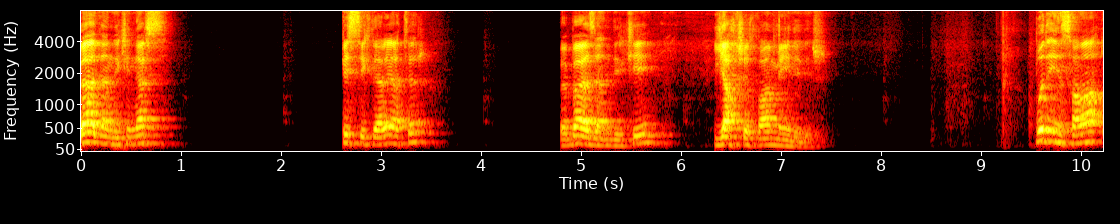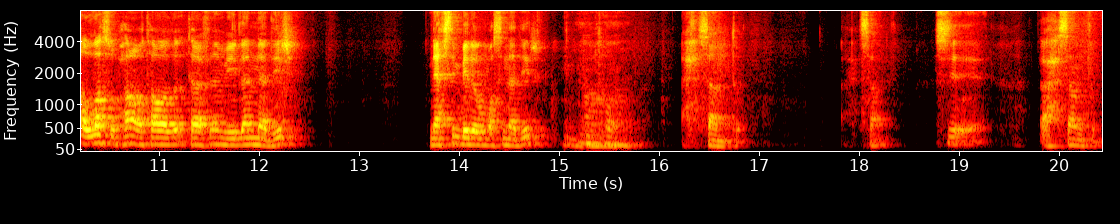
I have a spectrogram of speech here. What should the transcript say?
Bəzən də ki, nəfs pisliklərə yatır, və bəzəndir ki, yaxşılıqlara meyl edir. Bu da insana Allah subhanahu ta'ala tərəfindən verilən nədir? Nəfsin belə olması nədir? Əhsəntum. Əhsəntum. Siz əhsəntum.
